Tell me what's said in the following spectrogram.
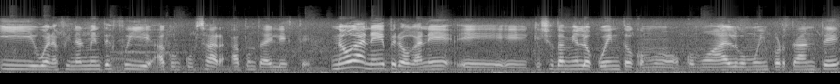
y bueno, finalmente fui a concursar a Punta del Este. No gané, pero gané, eh, que yo también lo cuento como, como, algo muy importante,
